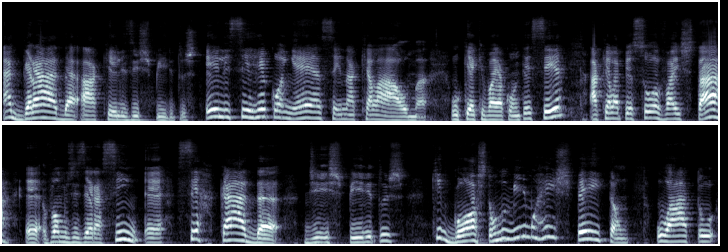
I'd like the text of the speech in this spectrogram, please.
agrada àqueles espíritos. Eles se reconhecem naquela alma. O que é que vai acontecer? Aquela pessoa vai estar, é, vamos dizer assim, é, cercada de espíritos que gostam, no mínimo respeitam o ato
